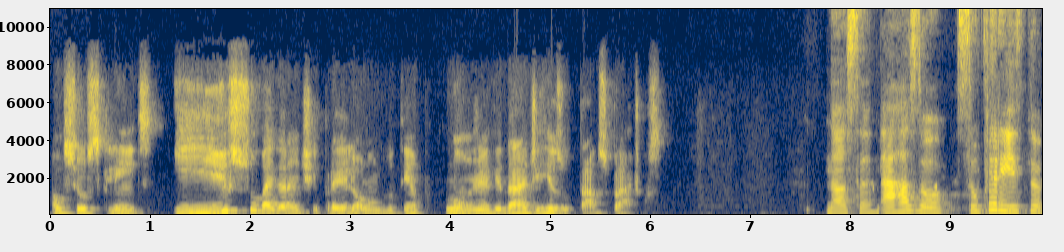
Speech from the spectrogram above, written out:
aos seus clientes e isso vai garantir para ele ao longo do tempo longevidade e resultados práticos. Nossa, arrasou, super isso.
